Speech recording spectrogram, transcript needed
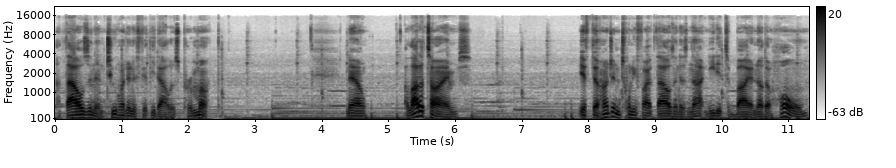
$1,250 per month. Now, a lot of times, if the 125,000 is not needed to buy another home,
